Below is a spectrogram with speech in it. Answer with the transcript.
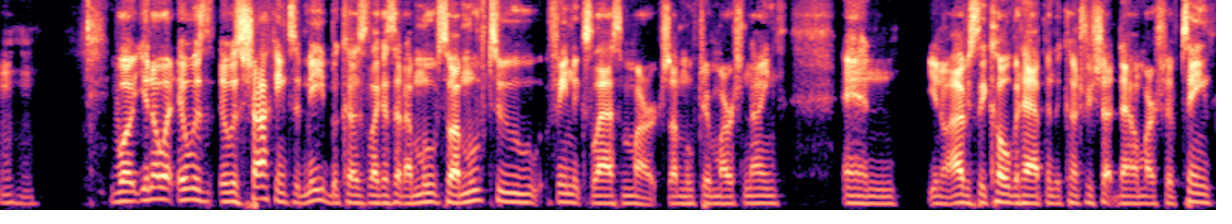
Mm-hmm. Well, you know what? It was it was shocking to me because, like I said, I moved. So I moved to Phoenix last March. I moved here March 9th. and you know, obviously COVID happened. The country shut down March 15th.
